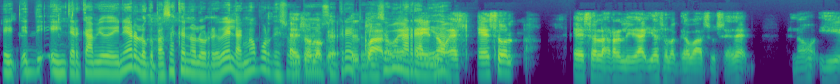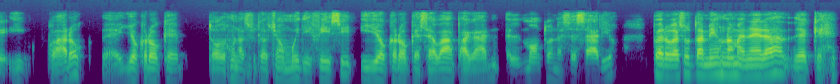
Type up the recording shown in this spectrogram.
eh, eh, intercambio de dinero. Lo que pasa es que no lo revelan, ¿no? Porque son todos secretos. eso es una realidad. eso, esa es la realidad y eso es lo que va a suceder, ¿no? Y, claro, yo creo que todo es una situación muy difícil y yo creo que se va a pagar el monto necesario, pero eso también es una manera de, que,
